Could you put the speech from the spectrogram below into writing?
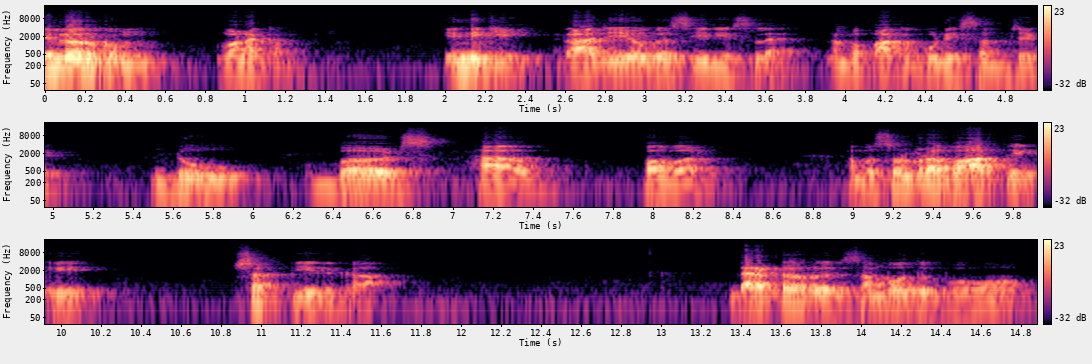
எல்லோருக்கும் வணக்கம். இன்னைக்கு ராஜயோக சீரீஸில் நம்ம பார்க்கக்கூடிய subject two birds have power நம்ம சொல்கிற வார்த்தைக்கு சக்தி இருக்கா? டைரெக்டாக ஒரு சம்பவத்துக்கு போவோம்.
